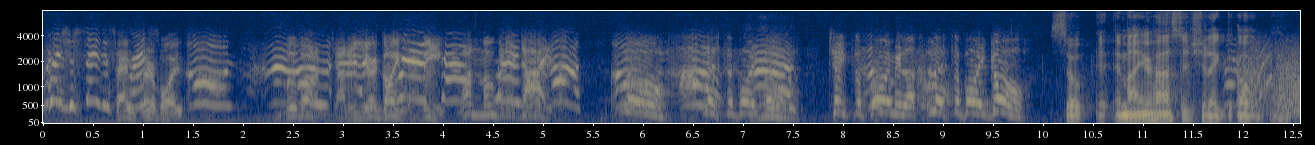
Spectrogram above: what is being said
Prince, you say this, Stand clear, boys. Move on, Johnny. You're going with me. One move and he dies. No! Let the boy go! Take the formula! Let the boy go! So, am I your hostage? Should I go? Oh,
